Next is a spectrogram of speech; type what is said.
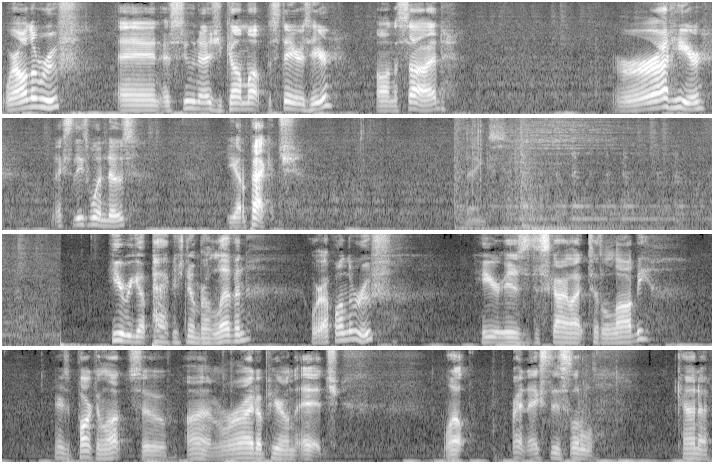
We're on the roof, and as soon as you come up the stairs here, on the side, right here, next to these windows, you got a package. Thanks. Here we got package number 11. We're up on the roof. Here is the skylight to the lobby. There's a parking lot, so I am right up here on the edge. Well, right next to this little kind of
